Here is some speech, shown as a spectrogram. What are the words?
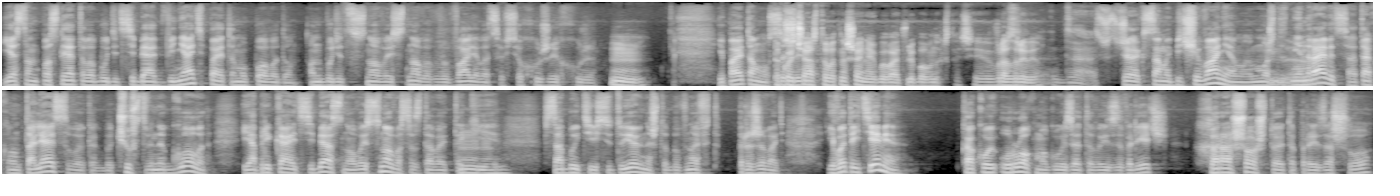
если он после этого будет себя обвинять по этому поводу, он будет снова и снова вываливаться все хуже и хуже. Mm. И поэтому... Такое сожал... часто в отношениях бывает в любовных, кстати, в разрыве. Да, человек с самобичеванием, может, да. не нравится, а так он утоляет свой как бы чувственный голод и обрекает себя снова и снова создавать такие mm события и ситуевины, чтобы вновь это проживать. И в этой теме какой урок могу из этого извлечь, хорошо, что это произошло,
